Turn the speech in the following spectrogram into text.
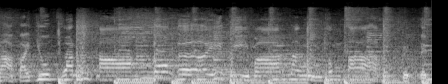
ทราบอายุควันตา น้องเอ๋ยพี่มานั่งทำตาเป็นติด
